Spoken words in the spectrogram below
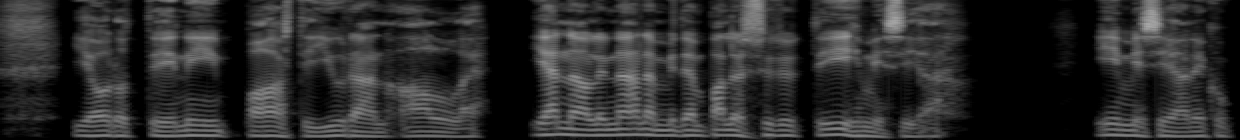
Jouduttiin niin pahasti jyrän alle. Jännä oli nähdä, miten paljon sytytti ihmisiä, ihmisiä niin kuin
